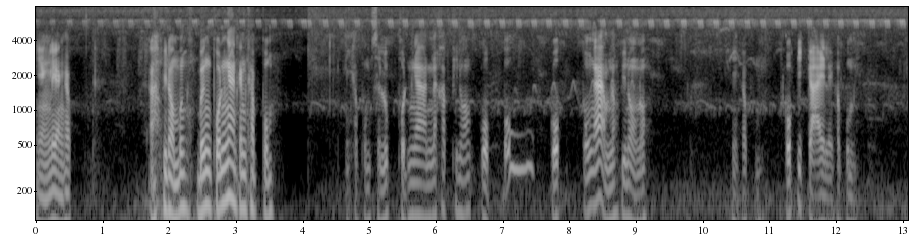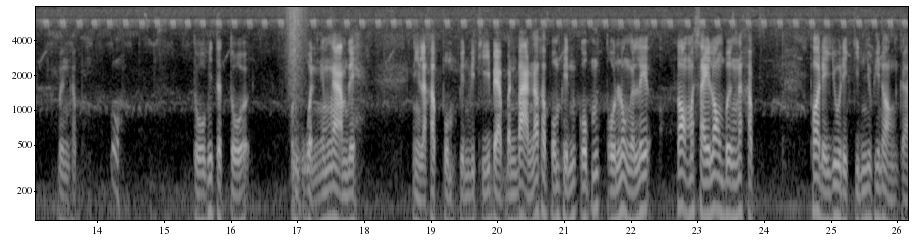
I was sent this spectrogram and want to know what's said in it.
แหงแรงครับอะพี่น้องเบิ้งเบิ้งผลงานกันครับผม นี่ครับผมสรุปผลงานนะครับ พี่น้องกบปู๊กบตรงงามเนาะพี่น้องเนาะนี่ครับผมกบปีกไก่เลยครับผมเบิ้งครับโอ้โตมีแต่โตอ้วนๆงามๆเลย นี่แหละครับ ผมเป็นวิธีแบบบ้านๆนะครับ ผมเห็นกบมันโตนลงกันเลยล่องมาใส่ล่องเบิ้งนะครับพ่อได้อยู่ได้กินอยู่พี่น้องก็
